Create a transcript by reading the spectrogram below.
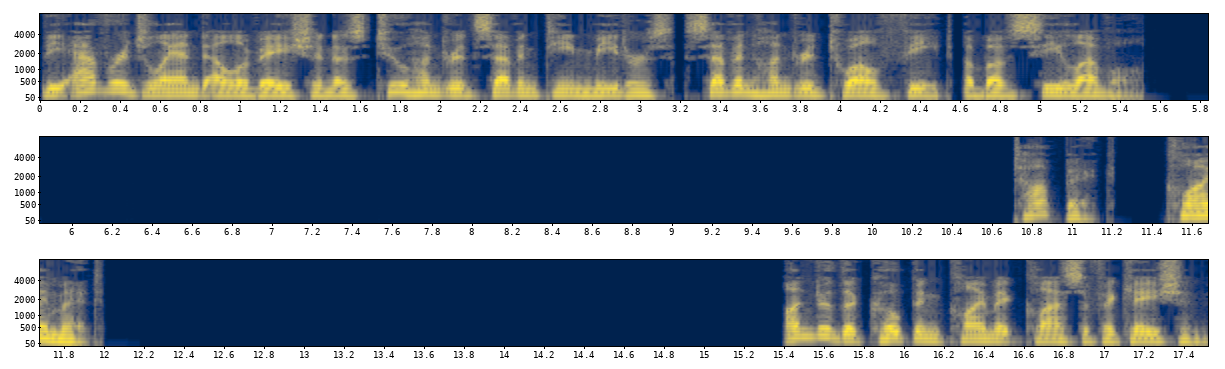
The average land elevation is 217 meters, 712 feet above sea level. Topic: Climate. Under the Köppen climate classification,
